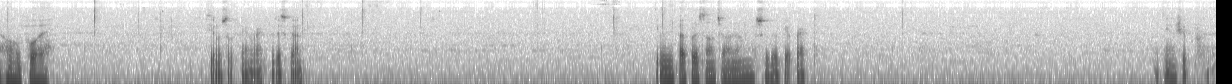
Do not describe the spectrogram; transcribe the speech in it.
Oh boy. See myself getting wrecked with this gun. Even if I put a silencer on, I'm still gonna get wrecked. I think I should put,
